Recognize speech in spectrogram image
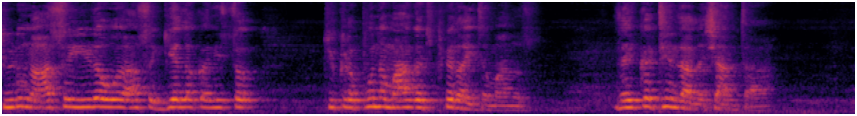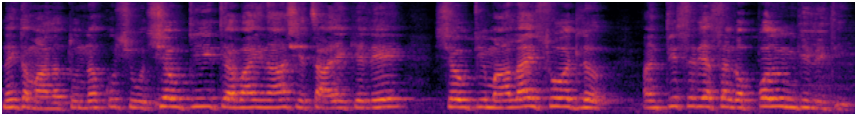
तिडून असं इडं असं गेलं का नुसतं तिकडं पुन्हा मागच फिरायचं माणूस. लय कठीण झालं शांता. नाही तर मला तू नको शिव. शेवटी त्या बाईनं असे चाळे केले. शेवटी मलाही सोडलं. आणि तिसऱ्या संग पळून गेली ती.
